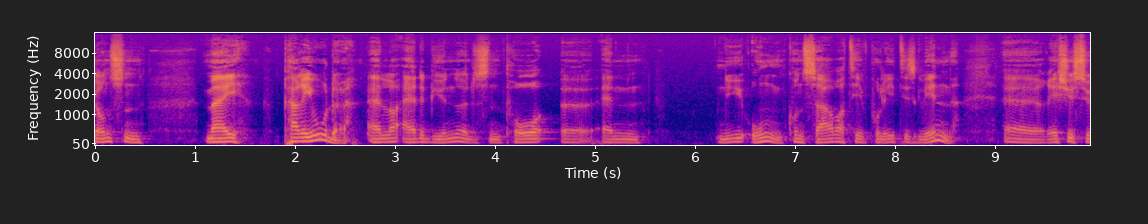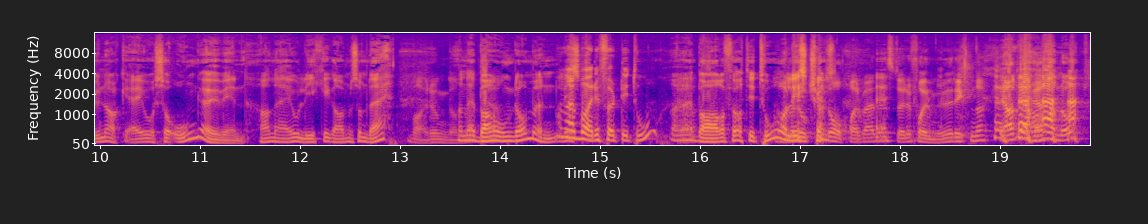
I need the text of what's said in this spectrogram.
Johnson-May-periode, eller er det begynnelsen på eh, en ny, ung, konservativ politisk vind? Eh, Rishi Sunak er jo så ung, Øyvind. Han er jo like gammel som deg. Bare ungdommen. Han er bare ungdommen. Han er bare 42. Han er bare 42. Han har rukket å opparbeide en større formue, riktignok. Ja, det har han nok.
